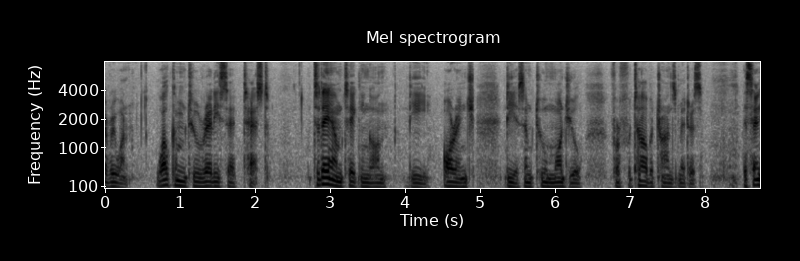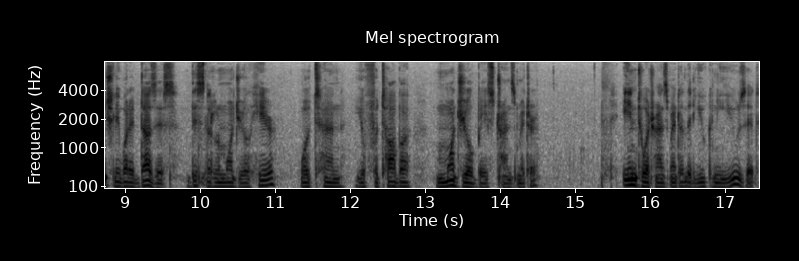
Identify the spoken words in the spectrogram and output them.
everyone, welcome to Ready Set Test. Today I'm taking on the orange DSM2 module for Futaba transmitters. Essentially what it does is, this little module here will turn your Futaba module based transmitter into a transmitter that you can use it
